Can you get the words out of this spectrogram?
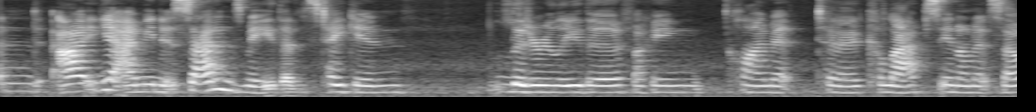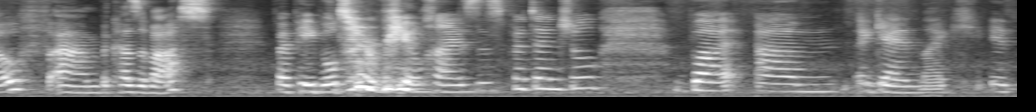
and I yeah, I mean it saddens me that it's taken literally the fucking climate to collapse in on itself um, because of us for people to realize this potential but um, again like it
